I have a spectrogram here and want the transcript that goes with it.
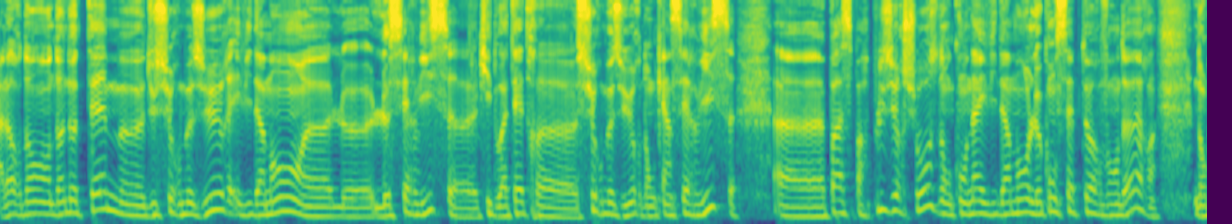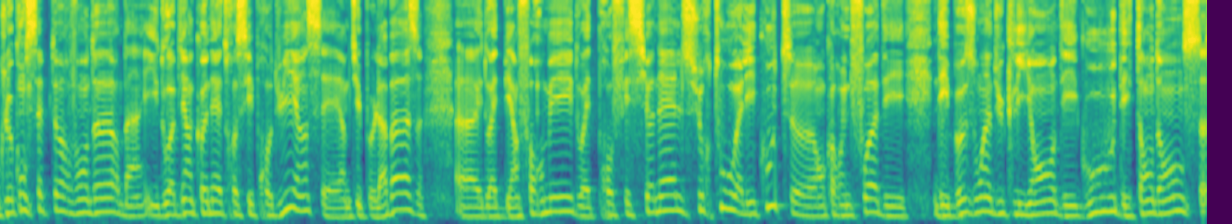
Alors dans, dans notre thème euh, du sur-mesure, évidemment, euh, le, service euh, qui doit être euh, sur mesure. Donc un service passe par plusieurs choses. Donc on a évidemment le concepteur-vendeur. Donc le concepteur-vendeur, ben, il doit bien connaître ses produits, hein, c'est un petit peu la base. Il doit être bien formé, il doit être professionnel, surtout à l'écoute, encore une fois, des, des besoins du client, des goûts, des tendances.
